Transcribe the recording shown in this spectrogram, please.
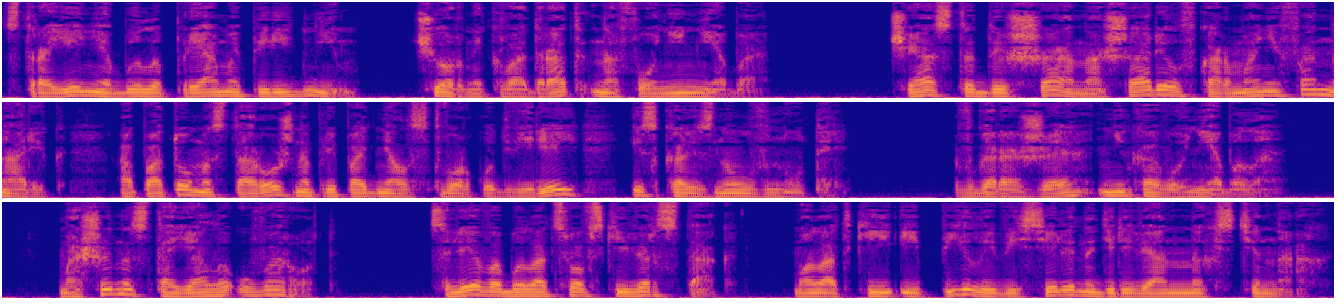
Строение было прямо перед ним, черный квадрат на фоне неба. Часто дыша, нашарил в кармане фонарик, а потом осторожно приподнял створку дверей и скользнул внутрь. В гараже никого не было. Машина стояла у ворот. Слева был отцовский верстак. Молотки и пилы висели на деревянных стенах.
